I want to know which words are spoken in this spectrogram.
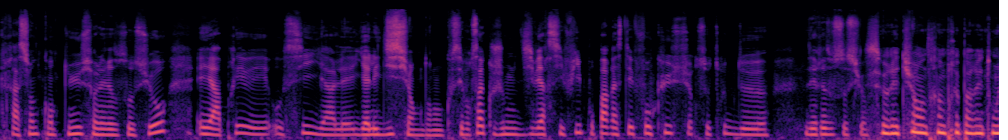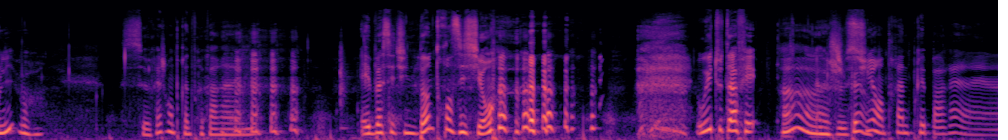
création de contenu sur les réseaux sociaux. Et après aussi, il y a l'édition. Donc, c'est pour ça que je me diversifie pour pas rester focus sur ce truc de, des réseaux sociaux. Serais-tu en train de préparer ton livre? Serais-je en train de préparer un livre? Eh ben, c'est une bonne transition. oui, tout à fait. Ah, euh, je suis en train de préparer un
